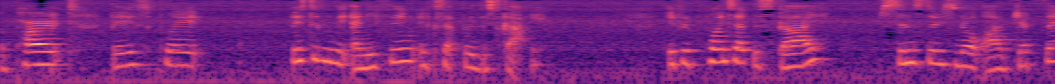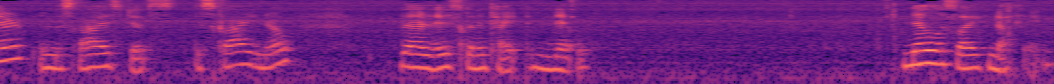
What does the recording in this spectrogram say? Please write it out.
a part, base plate, basically anything except for the sky. If it points at the sky, since there's no object there, and the sky is just the sky, you know, then it's going to type nil. Nil is like nothing.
